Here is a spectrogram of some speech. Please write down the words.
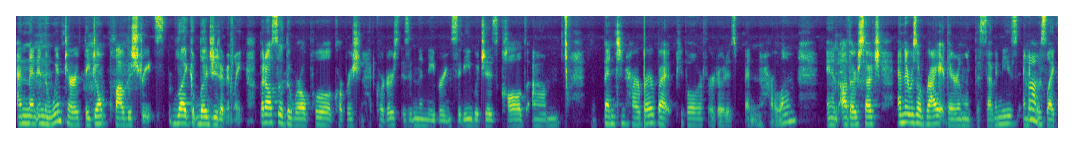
And then in the winter, they don't plow the streets, like legitimately. But also, the Whirlpool Corporation headquarters is in the neighboring city, which is called um, Benton Harbor, but people refer to it as Benton Harlem and other such. And there was a riot there in like the 70s, and Huh. it was like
